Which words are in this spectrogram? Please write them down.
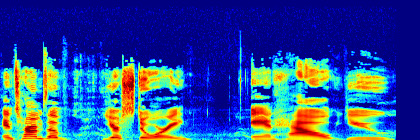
In terms of your story and how you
